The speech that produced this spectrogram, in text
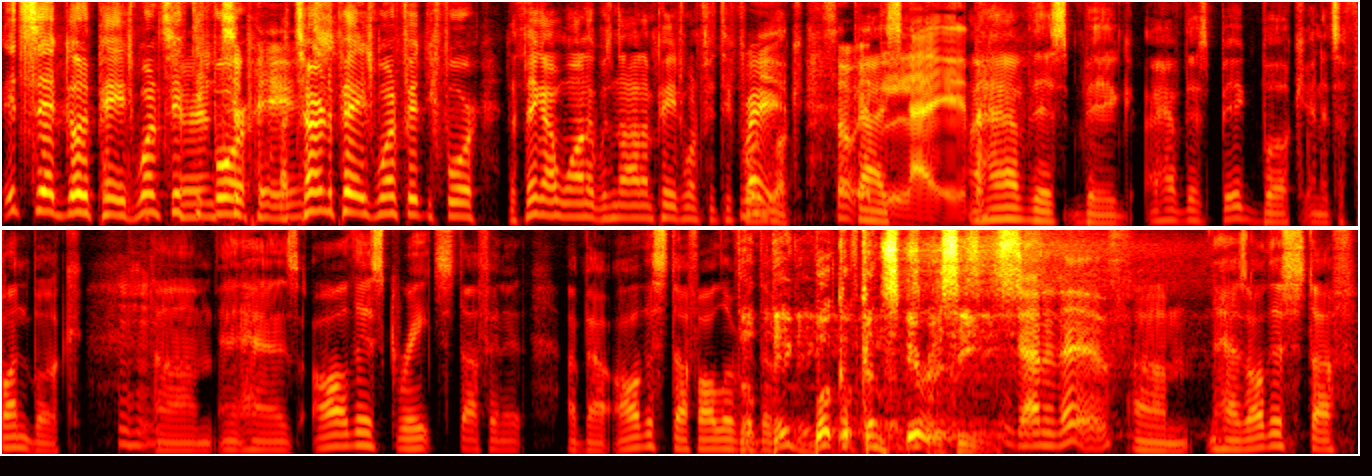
It said go to page 154. I page. turned to page 154. The thing I wanted was not on page 154. Right. Look, So guys, it lied. I have this big I have this big book and it's a fun book. Mhm. Um, and it has all this great stuff in it about all the stuff all over The the Big Book of Conspiracies. That it is. um, it has all this stuff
